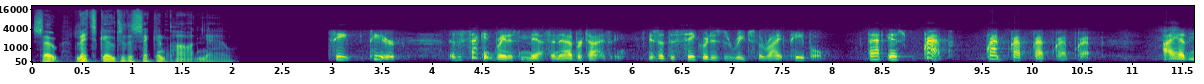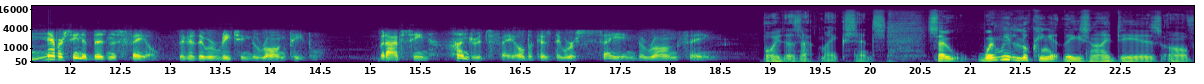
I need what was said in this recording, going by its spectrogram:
so let's go to the second part now. See, Peter, the second greatest myth in advertising is that the secret is to reach the right people. That is crap. Crap, crap, crap, crap, crap. I have never seen a business fail because they were reaching the wrong people. But I've seen hundreds fail because they were saying the wrong thing. Boy, does that make sense. So, when we're looking at these ideas of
